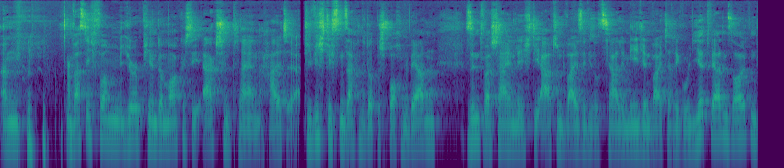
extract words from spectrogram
Ähm, was ich vom European Democracy Action Plan halte, die wichtigsten Sachen, die dort besprochen werden, sind wahrscheinlich die Art und Weise, wie soziale Medien weiter reguliert werden sollten.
